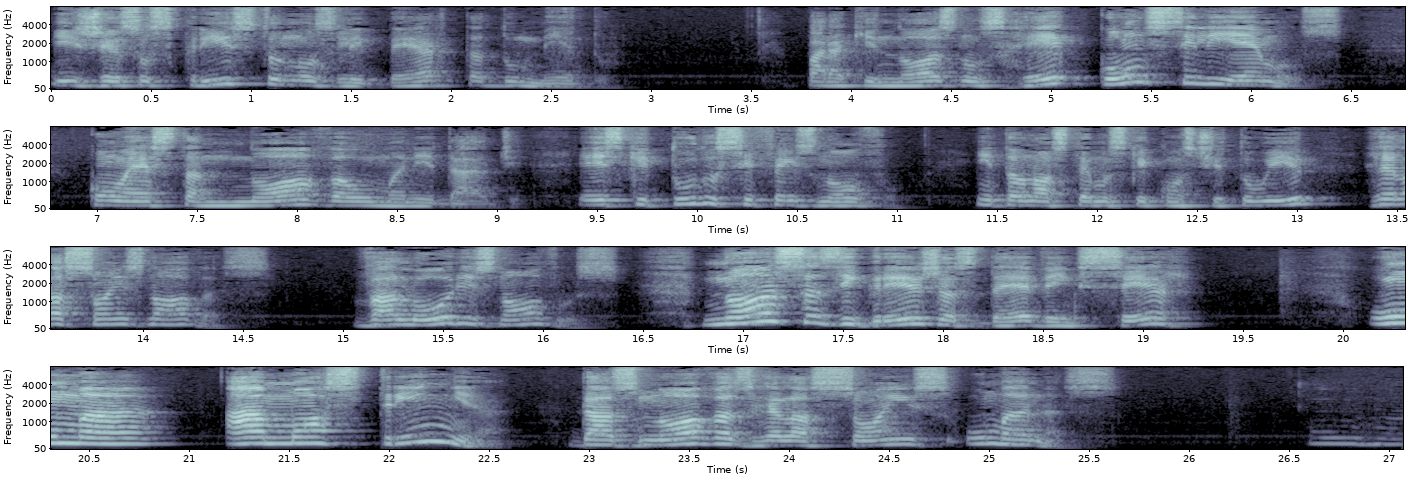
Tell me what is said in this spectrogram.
E Jesus Cristo nos liberta do medo, para que nós nos reconciliemos com esta nova humanidade. Eis que tudo se fez novo. Então nós temos que constituir relações novas, valores novos. Nossas igrejas devem ser uma amostrinha das novas relações humanas. Uhum.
